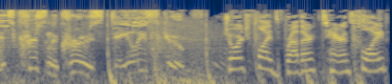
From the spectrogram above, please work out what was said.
It's Chris and the Crew's Daily Scoop. George Floyd's brother, Terrence Floyd,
